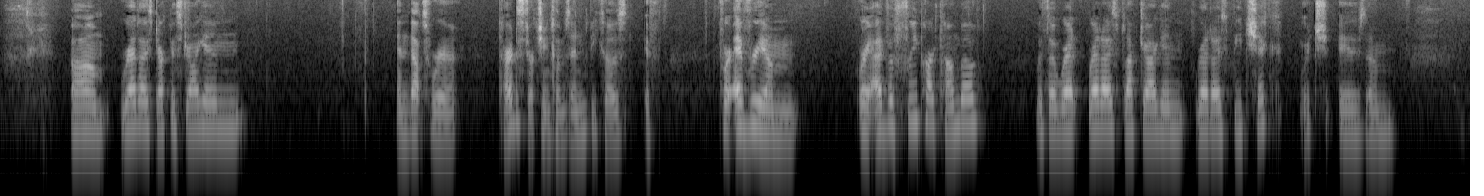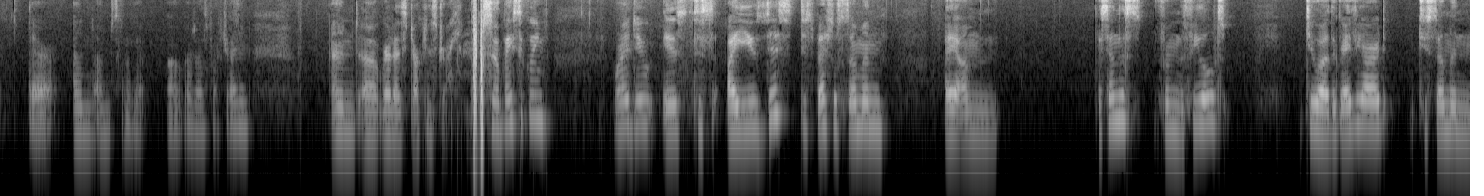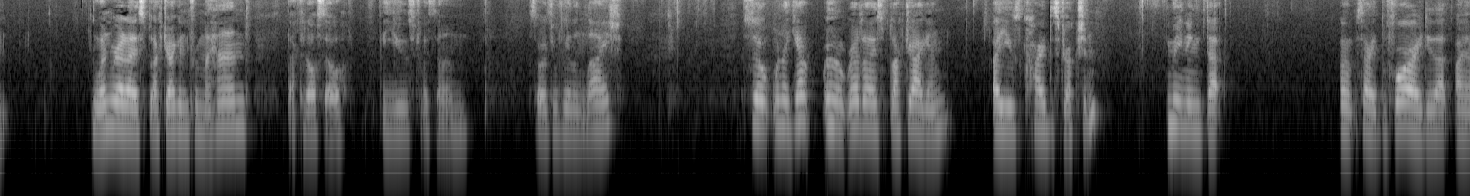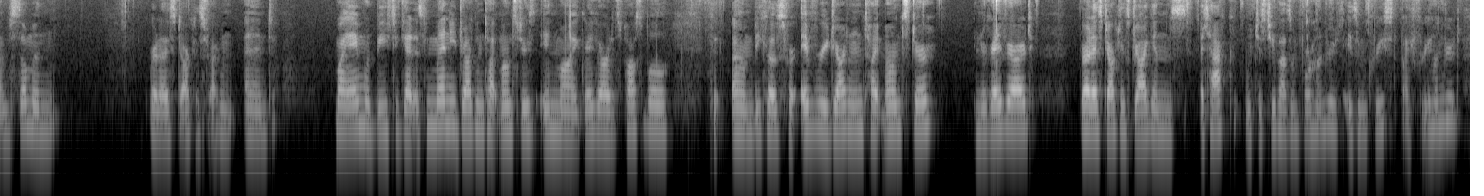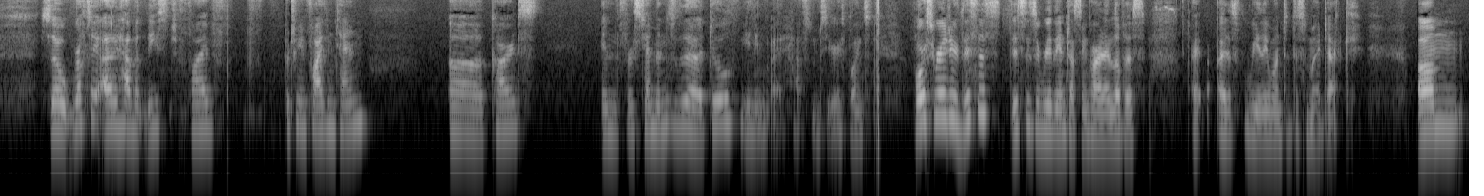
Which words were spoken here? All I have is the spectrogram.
Um, Red Eyes Darkness Dragon. And that's where card destruction comes in because if for every um right, I have a free part combo with a red red eyes black dragon, red eyes B. Chick, which is um there, and I'm just gonna get uh, red eyes black dragon, and uh, red eyes darkness dragon. So basically, what I do is to I use this to special summon a um. I send this from the field to uh, the graveyard to summon one red eyes black dragon from my hand. That could also be used with um Swords Revealing Light. So when I get uh, Red Eyes Black Dragon, I use card destruction, meaning that. Oh, sorry. Before I do that, I am summon Red Eyes Darkness Dragon, and my aim would be to get as many dragon type monsters in my graveyard as possible. Um, because for every dragon type monster in your graveyard, Red Eyes Darkness Dragon's attack, which is 2400, is increased by 300. So roughly I would have at least 5 between 5 and 10 uh cards in the first 10 minutes of the duel, meaning I have some serious points. Force Raider, this is this is a really interesting card. I love this. I I just really wanted this in my deck. Um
